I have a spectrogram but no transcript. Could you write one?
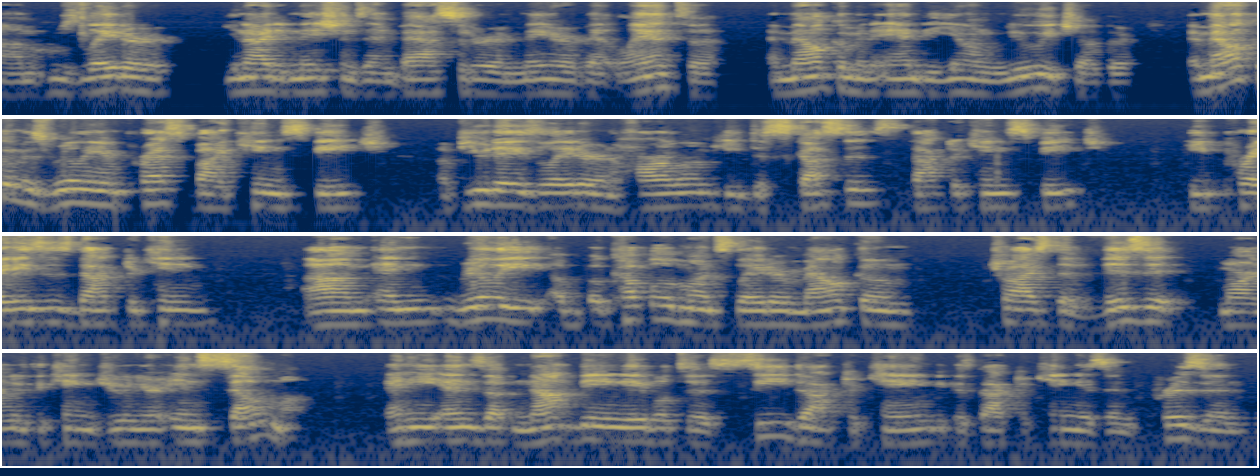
um, who's later United Nations ambassador and mayor of Atlanta. And Malcolm and Andy Young knew each other. And Malcolm is really impressed by King's speech. A few days later in Harlem, he discusses Dr. King's speech. He praises Dr. King. Um, and really, a, a, couple of months later, Malcolm tries to visit Martin Luther King Jr. in Selma and he ends up not being able to see Dr. King because Dr. King is in prison.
